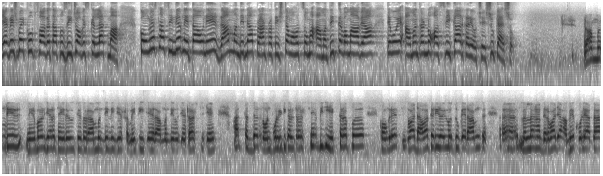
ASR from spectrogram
યજ્ઞેશભાઈ, ખૂબ સ્વાગત આપનું ઝી ચોવીસ કલાકમાં. કોંગ્રેસના સિનિયર નેતાઓને રામ મંદિરના પ્રાણ પ્રતિષ્ઠા મહોત્સવમાં આમંત્રિત કરવામાં આવ્યા. તેઓએ આમંત્રણનો અસ્વીકાર કર્યો છે. શું કહેશો? રામ મંદિર નિર્માણ જ્યારે થઈ રહ્યું છે, તો રામ મંદિરની જે સમિતિ છે, રામ મંદિરનું જે ટ્રસ્ટ છે, આ તદ્દન નોન પોલિટિકલ ટ્રસ્ટ છે. બીજી એક તરફ કોંગ્રેસ એવા દાવા કરી રહ્યું હતું કે રામ લલ્લાના દરવાજા અમે ખોલ્યા હતા,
